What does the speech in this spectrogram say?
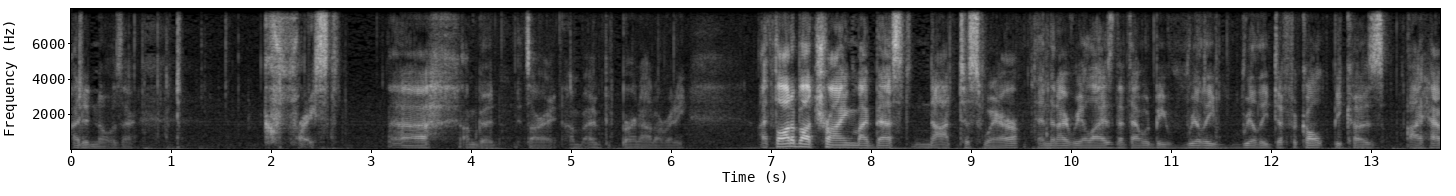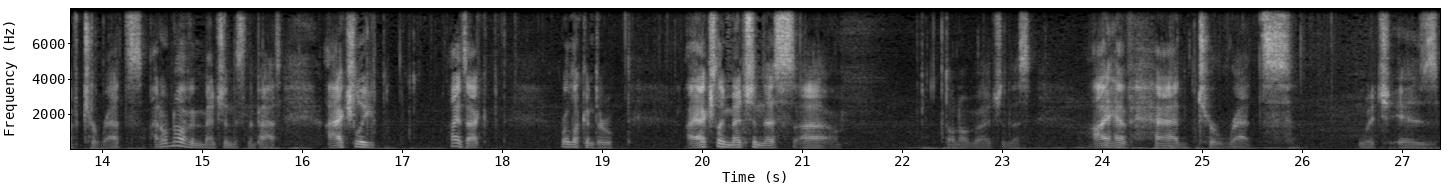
I didn't know it was there. Christ. Uh, I'm good. It's alright. I'm, I'm burnt out already. I thought about trying my best not to swear, and then I realized that that would be really, really difficult because I have Tourette's. I don't know if I've mentioned this in the past. I actually... Hi, Zak. We're looking through. I actually mentioned this... Uh, don't know if I mentioned this. I have had Tourette's, which is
